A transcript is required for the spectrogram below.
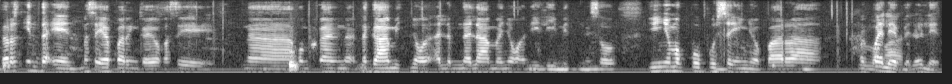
Pero in the end, masaya pa rin kayo kasi na kumbaga na, nagamit nyo, alam nalaman nyo kung ano limit nyo. So, yun yung magpupush sa inyo para magpa-level ulit.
